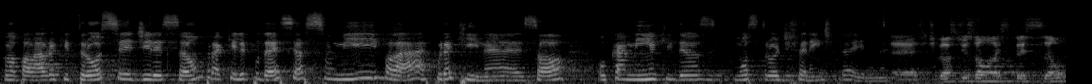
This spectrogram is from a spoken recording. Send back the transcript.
foi uma palavra que trouxe direção para que ele pudesse assumir e falar, ah, é por aqui, né? É só o caminho que Deus mostrou diferente para ele, né? É, a gente gosta de usar uma expressão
